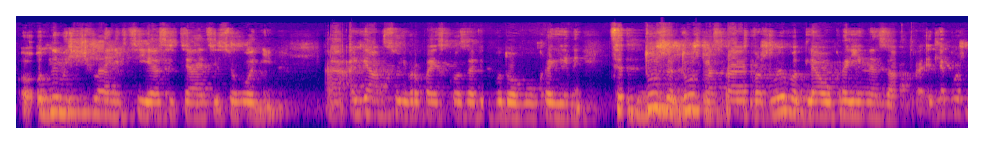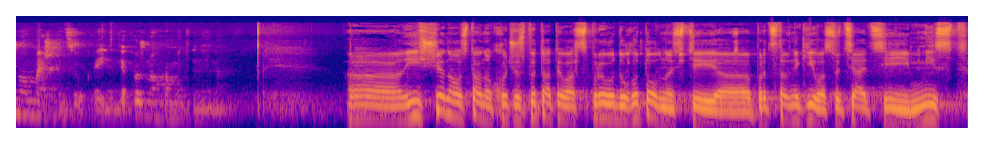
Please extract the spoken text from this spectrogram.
одним із членів цієї асоціації сьогодні. е, Альянсу європейського за відбудову України це дуже дуже насправді важливо для України завтра і для кожного мешканця України, для кожного громадянина. Е, І ще наостанок хочу спитати вас з приводу готовності е, представників Асоціації міст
